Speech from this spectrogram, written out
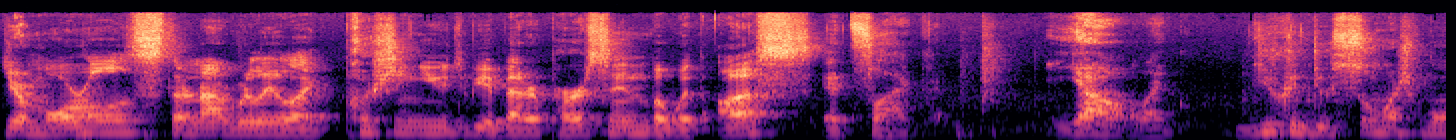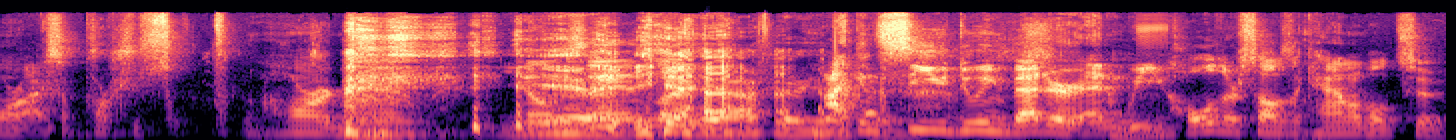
Your morals. They're not really like pushing you to be a better person. But with us, it's like, yo, like you can do so much more. I support you so fucking hard, man. You know what I'm saying? Like, yeah, I feel you. I can see you doing better, and we hold ourselves accountable too.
